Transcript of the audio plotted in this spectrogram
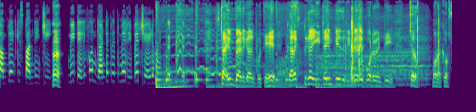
కంప్లైంట్కి స్పందించి ఆ. మీ టెలిఫోన్ గంట క్రితమే రిపేర్ చేయడం టైం బ్యాడ్ కాకపోతే కరెక్ట్గా ఈ టైంకి ఇది రిపేర్ అయిపోవడం ఏంటి? చలో మన అకౌంట్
